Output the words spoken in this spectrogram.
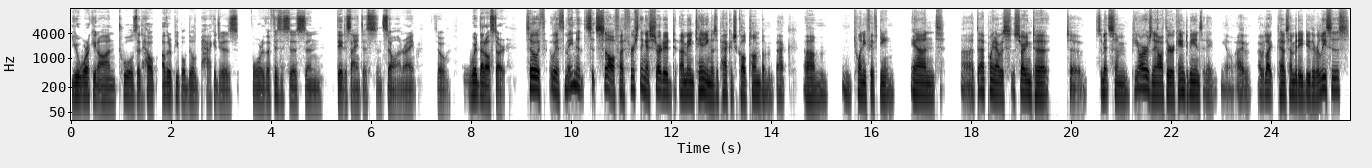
you're working on tools that help other people build packages for the physicists and data scientists and so on, right? So where'd that all start? So with with maintenance itself, the first thing I started uh, maintaining was a package called Plumbum back um, in 2015, and uh, at that point I was starting to to submit some PRs, and the author came to me and said, "Hey, you know, I I would like to have somebody do the releases.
